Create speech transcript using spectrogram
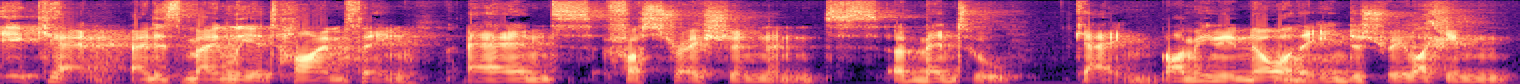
It can, and it's mainly a time thing and frustration and a mental game. I mean, in no mm. other industry, like in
